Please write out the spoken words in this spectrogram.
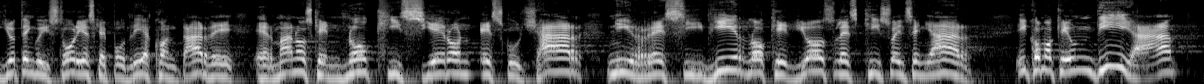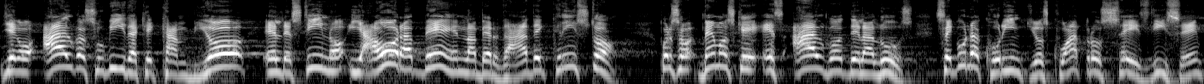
yo tengo historias que podría contar de hermanos que no quisieron escuchar ni recibir lo que Dios les quiso enseñar. Y como que un día llegó algo a su vida que cambió el destino y ahora ven la verdad de Cristo. Por eso vemos que es algo de la luz. Segunda Corintios 4, 6 dice,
